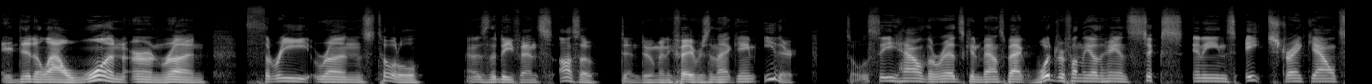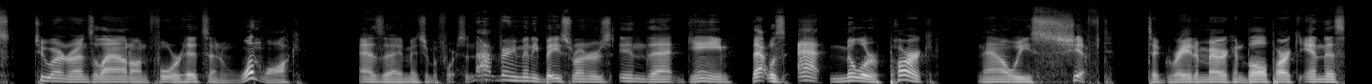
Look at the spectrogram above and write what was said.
He did allow one earned run, three runs total, as the defense also didn't do him any favors in that game either. So we'll see how the Reds can bounce back. Woodruff, on the other hand, six innings, eight strikeouts, two earned runs allowed on four hits and one walk, as I mentioned before. So not very many base runners in that game. That was at Miller Park. Now we shift to Great American Ballpark in this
